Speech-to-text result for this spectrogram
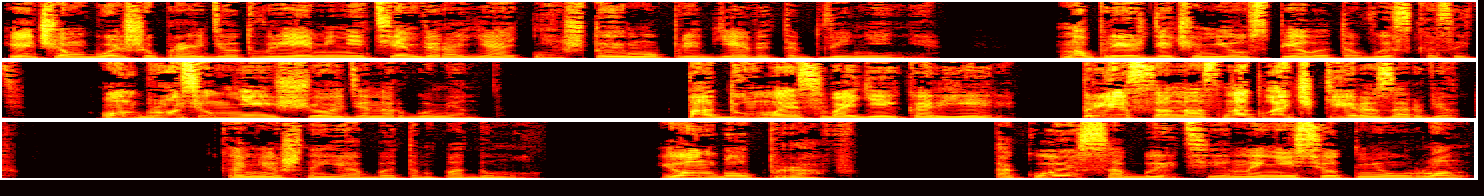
И чем больше пройдет времени, тем вероятнее, что ему предъявят обвинение. Но прежде чем я успел это высказать, он бросил мне еще один аргумент. «Подумай о своей карьере. Пресса нас на клочки разорвет». Конечно, я об этом подумал. И он был прав. Такое событие нанесет мне урон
